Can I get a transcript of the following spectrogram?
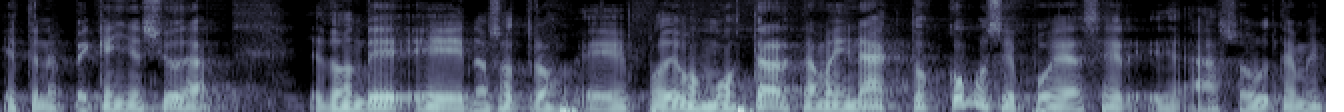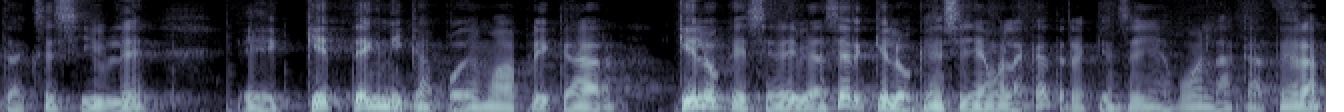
Esta es una pequeña ciudad, donde eh, nosotros eh, podemos mostrar también en actos cómo se puede hacer eh, absolutamente accesible, qué técnicas podemos aplicar, qué es lo que se debe hacer, qué es lo que enseñamos en las cátedras, que enseñas vos en las cátedras,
